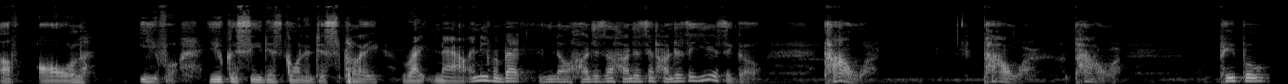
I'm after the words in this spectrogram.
of all evil. You can see this going to display right now. And even back, you know, hundreds and hundreds and hundreds of years ago. Power. Power. Power. People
